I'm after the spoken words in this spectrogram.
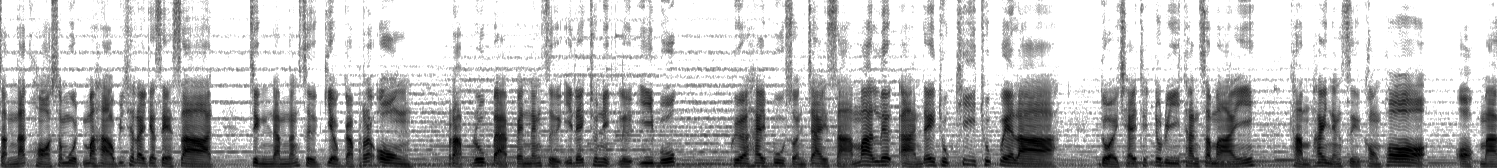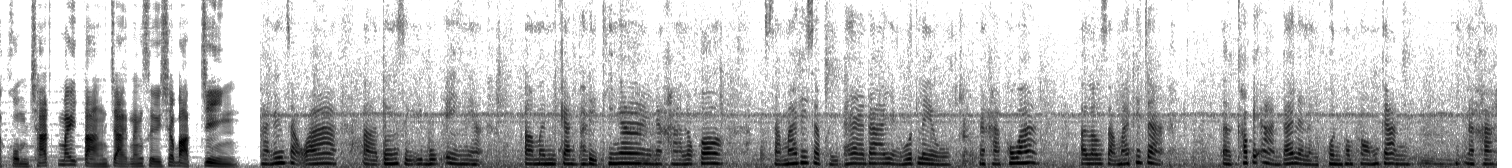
สำนักหอสมุดมหาวิทยาลัยเกษตรศาสตร์ จึงนำหนังสือเกี่ยวกับพระองค์ ปรับรูปแบบเป็นหนังสืออิเล็กทรอนิกส์หรือ e-book เพื่อให้ผู้สนใจสามารถเลือกอ่านได้ทุกที่ทุกเวลา โดยใช้เทคโนโลยีทันสมัยทำให้หนังสือของพ่อออกมาคมชัดไม่ต่างจากหนังสือฉบับจริงเนื่องจากว่าตัวหนังสืออีบุ๊กเองเนี่ยมันมีการผลิตที่ง่ายนะคะ แล้วก็ สามารถที่จะเผยแพร่ได้อย่างรวดเร็วนะคะ เพราะว่าเอ่อเราสามารถที่จะเอ่อเข้าไปอ่านได้หลาย ๆ คนพร้อม ๆ กันนะคะ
